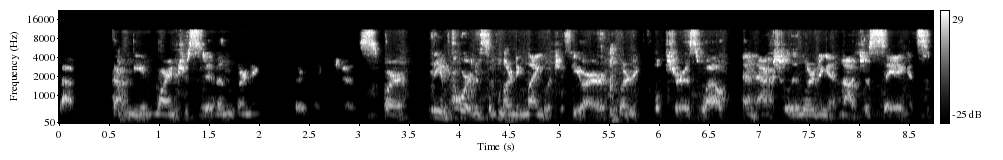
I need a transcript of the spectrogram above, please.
that got me more interested in learning other languages or the importance of learning language if you are learning culture as well and actually learning it, not just saying it's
